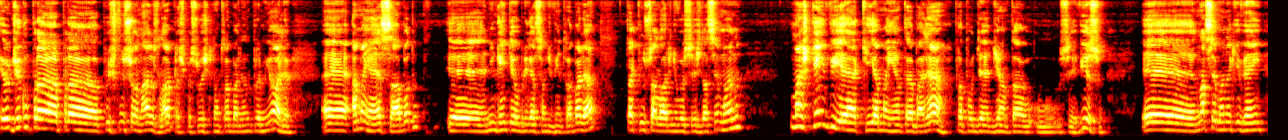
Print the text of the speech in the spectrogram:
eu digo para os funcionários lá, para as pessoas que estão trabalhando para mim, olha, é, amanhã é sábado, é, ninguém tem obrigação de vir trabalhar, está aqui o salário de vocês da semana, mas quem vier aqui amanhã trabalhar para poder adiantar o, o serviço, é, na semana que vem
